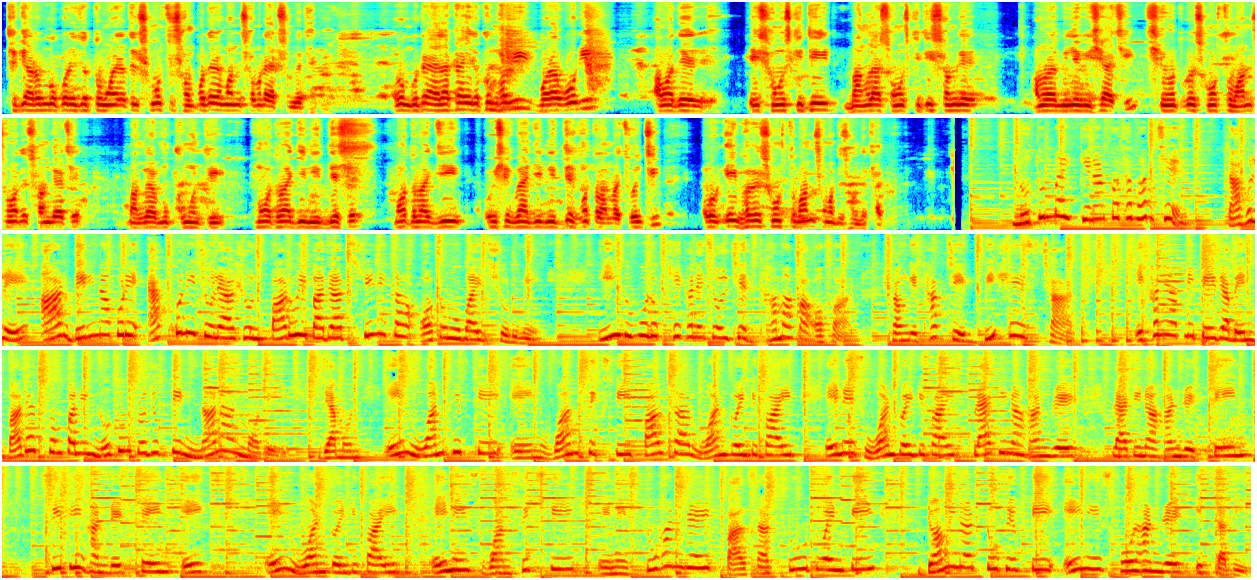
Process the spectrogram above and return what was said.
থেকে আরম্ভ করে যত ময়রা থেকে সমস্ত সম্প্রদায়ের মানুষ আমরা একসঙ্গে থাকি। এবং গোটা এলাকায় এরকমভাবেই বরাবরই আমাদের এই সংস্কৃতির বাংলা সংস্কৃতির সঙ্গে আমরা মিলেমিশে আছি। সেই মতো করে সমস্ত মানুষ আমাদের সঙ্গে আছে। বাংলার মুখ্যমন্ত্রী মমতা ব্যানার্জির নির্দেশে, মমতা ব্যানার্জি, অভিষেক ব্যানার্জির নির্দেশ মতো আমরা চলছি এবং এইভাবে সমস্ত মানুষ আমাদের সঙ্গে থাকবে। নতুন বাইক কেনার কথা ভাবছেন? তাহলে আর দেরি না করে এখনই চলে আসুন পাড়ুই বাজার শ্রীনিকা অটোমোবাইল শোরুমে। ঈদ উপলক্ষে এখানে চলছে ধামাকা অফার, সঙ্গে থাকছে বিশেষ ছাড়। এখানে আপনি পেয়ে যাবেন বাজাজ কোম্পানির নতুন প্রযুক্তির নানান মডেল। যেমন N one fifty N one sixty Pulsar one twenty five NS one twenty five Platina hundred Platina hundred ten CT hundred ten X N one twenty five NS one sixty NS two hundred Pulsar two twenty Dominar two fifty NS four hundred ইত্যাদি।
